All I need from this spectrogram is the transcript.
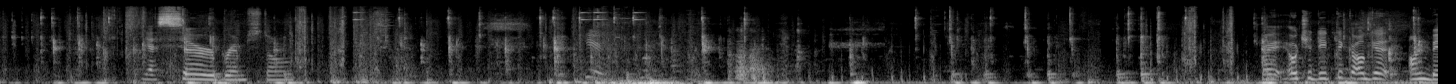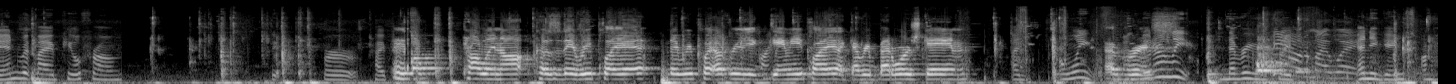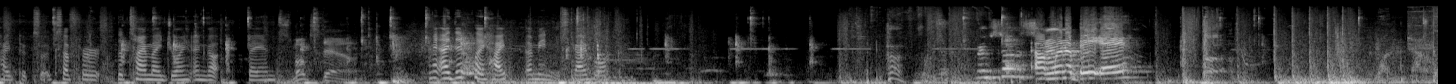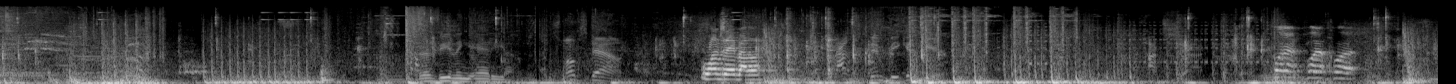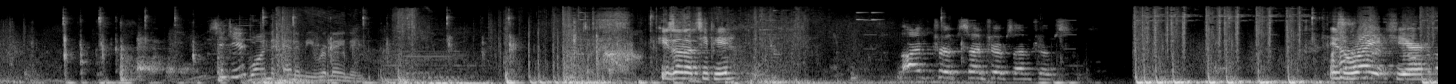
Yes, sir, Brimstone. Here. Alright, Ocha, do you think I'll get unbanned with my appeal from for hyper? Nope, probably not, because they replay it. They replay every game you play, like every Bed Wars game. I only I literally never even played any games on Hypixel except for the time I joined and got banned. Smoke's down. I mean, I did play Hype. I mean, Skyblock. Brimstone is I'm gonna bait A. Revealing area. Smoke's down. One's A, by the way. Plant, plant, plant. CT? One enemy remaining. He's on the TP. I have trips, I have trips, I have trips. He's right here.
